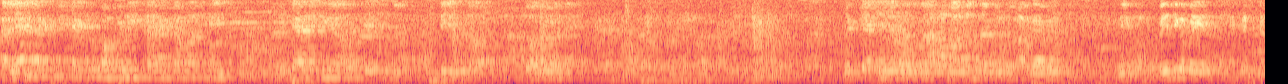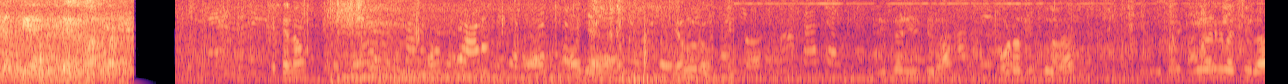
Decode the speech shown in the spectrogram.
కళ్యాణ లక్ష్మి చెక్ పంపిణీ కార్యక్రమానికి ముఖ్య అతిథిగా చేసిన శ్రీయుత గౌరవ ముఖ్య అతిథిగా గారు మీకు వేదికపై ఎక్కడో ఇంట్లో చేసిరా ఫోటో తీసుకున్నారా ఈ వరకు వచ్చిరా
